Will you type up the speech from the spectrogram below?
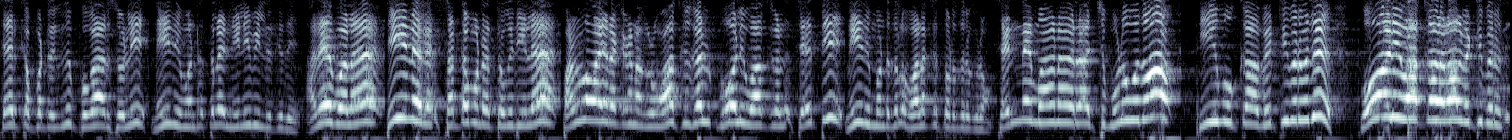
சேர்க்கப்பட்டிருந்து புகார் சொல்லி நீதிமன்றத்துல நிலுவில் இருக்குது. அதே போல டி நகர் சட்டமன்ற தொகுதியில பல்லாயிரக்கணக்கான வாக்குகள் போலி வாக்குகளை சேர்த்து நீதிமன்றத்துல வழக்கு தொடர்ந்திருக்கிறோம் சென்னை மாநகராட்சி முழுவதும் திமுக வெற்றி பெறுவது போலி வாக்காளரால் வெற்றி பெறுவது.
